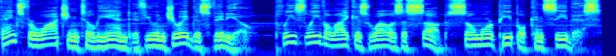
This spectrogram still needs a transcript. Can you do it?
Thanks for watching till the end if you enjoyed this video, please leave a like as well as a sub so more people can see this.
